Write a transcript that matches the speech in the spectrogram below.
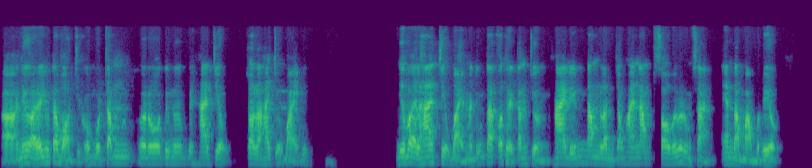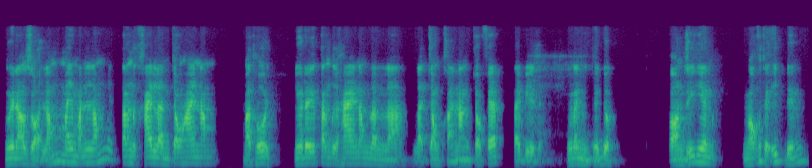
À, nhưng ở đây chúng ta bỏ chỉ có 100 euro tương đương với 2 triệu cho là 2 triệu 7 đấy như vậy là 2 triệu 7 mà chúng ta có thể tăng trưởng 2 đến 5 lần trong 2 năm so với bất động sản em đảm bảo một điều người nào giỏi lắm may mắn lắm tăng được hai lần trong 2 năm mà thôi. Nhưng ở đây tăng từ 2 năm lần là là trong khả năng cho phép tại vì chúng ta nhìn thấy được. Còn dĩ nhiên nó có thể ít đến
